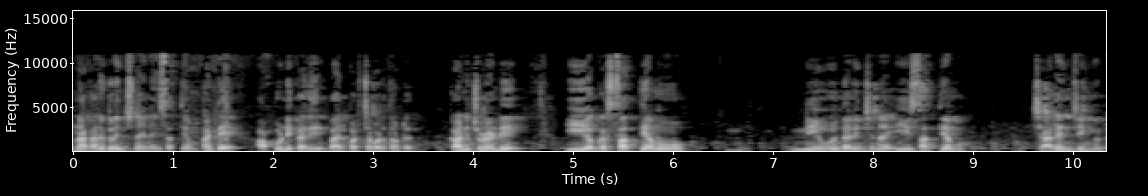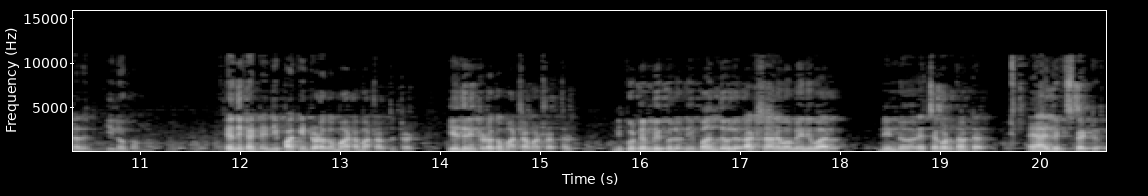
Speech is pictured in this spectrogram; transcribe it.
నాకు అనుగ్రహించిన ఈ సత్యం అంటే అప్పుడు నీకు అది బయలుపరచబడుతూ కానీ చూడండి ఈ యొక్క సత్యము నీవు ధరించిన ఈ సత్యము ఛాలెంజింగ్ ఉంటుంది ఈ లోకంలో. ఎందుకంటే నీ పక్కింటోడు ఒక మాట మాట్లాడుతుంటాడు ఎదిరింటోడు ఒక మాట మాట్లాడతాడు. నీ కుటుంబీకులు నీ బంధువులు రక్షణ అనుభవం లేని వారు నిన్ను రెచ్చగొడతా ఉంటారు. ఏ అది విడిచిపెట్టు.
